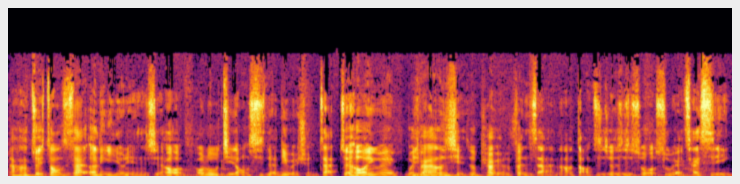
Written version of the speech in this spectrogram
那他最终是在二零一六年的时候投入基隆市的立委选战，最后因为维基百科上写说票源分散，然后导致就是说输给蔡世英。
